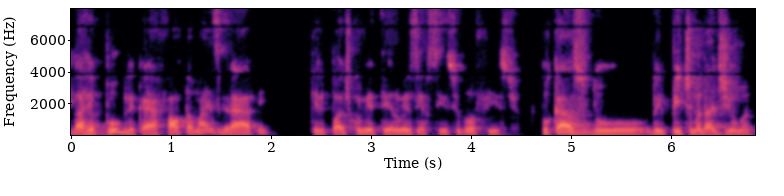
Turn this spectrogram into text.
da República é a falta mais grave que ele pode cometer no exercício do ofício. No caso do, do impeachment da Dilma,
